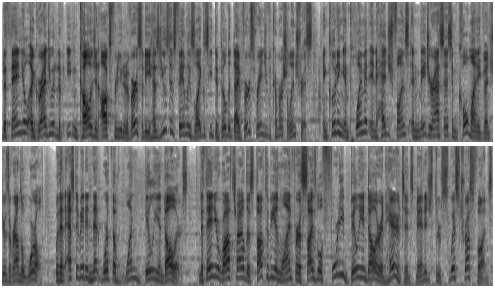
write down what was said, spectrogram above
Nathaniel, a graduate of Eton College and Oxford University, has used his family's legacy to build a diverse range of commercial interests, including employment in hedge funds and major assets in coal mining ventures around the world, with an estimated net worth of $1 billion. Nathaniel Rothschild is thought to be in line for a sizable $40 billion inheritance managed through Swiss trust funds,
